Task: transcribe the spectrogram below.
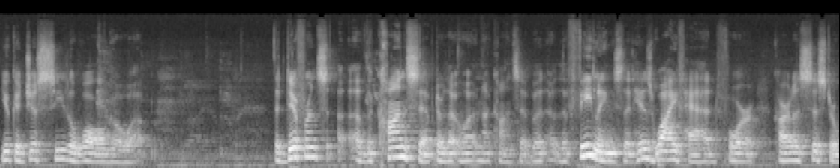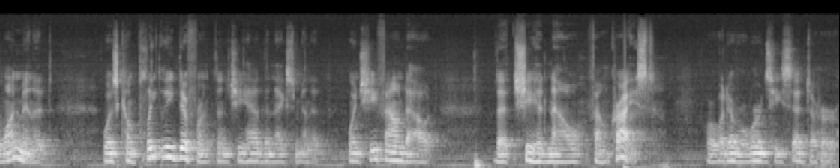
you could just see the wall go up. The difference of the concept, or the, well, not concept, but the feelings that his wife had for Carla's sister one minute was completely different than she had the next minute when she found out that she had now found Christ, or whatever words he said to her.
